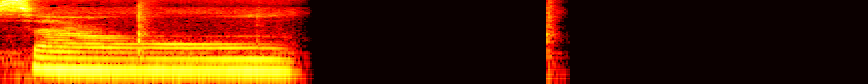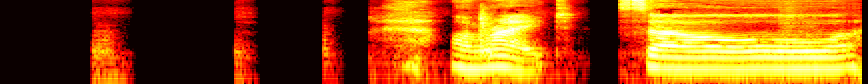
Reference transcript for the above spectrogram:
So All right. So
